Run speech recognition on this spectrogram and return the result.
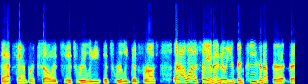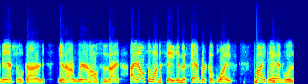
that fabric. So it's it's really it's really good for us. And I want to say, and I know you've been teasing up the the National Guard in our warehouses. I I also want to say, in the fabric of life, my dad was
